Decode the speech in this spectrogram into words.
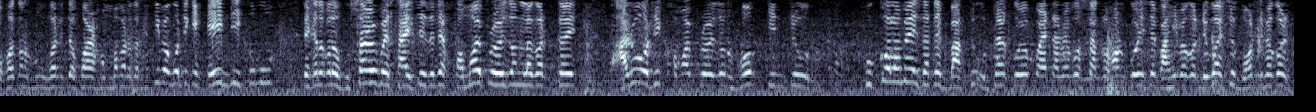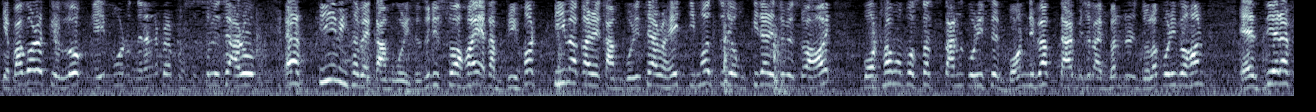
অঘটন সংঘটিত হোৱাৰ সম্ভাৱনা থাকিব। গতিকে সেই দিশসমূহ তেখেতসকলে সুচাৰুৰূপে চাইছে যাতে সময় প্ৰয়োজন লগতকৈ আৰু অধিক সময় প্ৰয়োজন হওক কিন্তু সুকলমে যাতে বাঘটো উদ্ধাৰ কৰিব পাৰে তাৰ ব্যৱস্থা গ্ৰহণ কৰিছে। বাহিৰ ভাগত দেখুৱাইছো বন বিভাগৰ কেইবাগৰাকীও লোক এই মুহূৰ্তত নিৰানব্বৈ প্ৰচেষ্টা চলিছে আৰু এটা টীম হিচাপে কাম কৰিছে। যদি চোৱা হয় এটা বৃহৎ টীম আকাৰে কাম কৰিছে আৰু সেই টীমত যদি অংশীদাৰ হিচাপে চোৱা হয় প্ৰথম অৱস্থাত স্থান কৰিছে বন বিভাগ তাৰপিছত আভ্যন্তৰীণ জল পৰিবহন S D R F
